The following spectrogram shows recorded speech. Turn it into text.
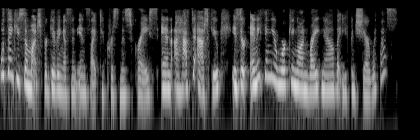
Well, thank you so much for giving us an insight to Christmas Grace. And I have to ask you, is there anything you're working on right now that you can share with us?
